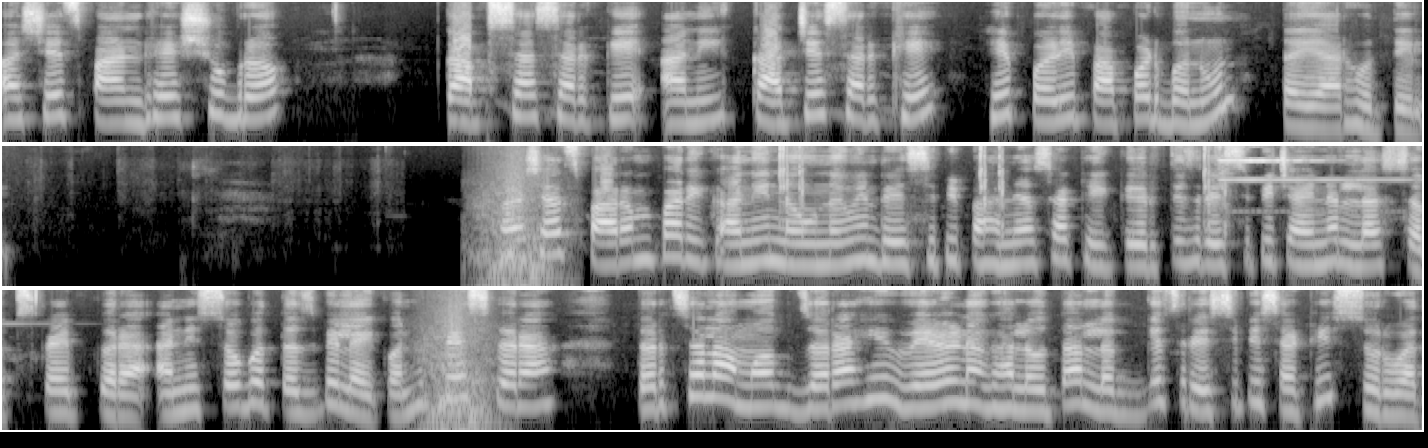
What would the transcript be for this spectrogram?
असेच पांढरे शुभ्र कापसासारखे आणि काचेसारखे हे पळी पापड बनवून तयार होतील. अशाच पारंपरिक आणि नवनवीन रेसिपी पाहण्यासाठी कीर्तीज रेसिपी चॅनलला सबस्क्राईब करा आणि सोबतच बेल आयकॉन प्रेस करा. तर चला मग जराही वेळ न घालवता लगेच रेसिपीसाठी सुरुवात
